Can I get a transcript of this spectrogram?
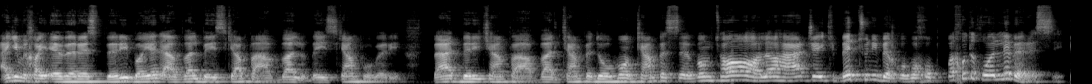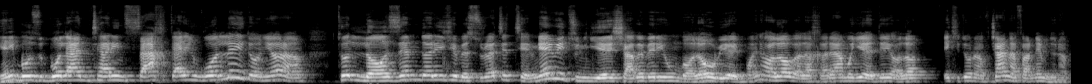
اگه می‌خوای اورست بری باید اول بیس کمپ اول بیس کمپ رو بری. بعد بری کمپ اول کمپ دوم کمپ سوم تا حالا هر جایی که بتونی به خب خود قله برسی. یعنی بلندترین سختترین قله دنیا رو هم تو لازم داری که به صورت ترم نمی‌تونی یه شبه بری اون بالا و بیای پایین. حالا بالاخره اما یه عده حالا یکی دو نفر چند نفر نمی‌دونم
